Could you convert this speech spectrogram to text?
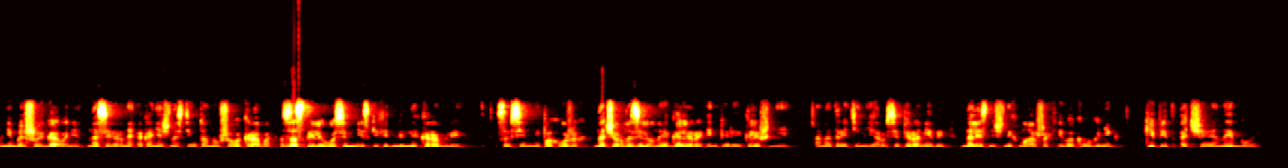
В небольшой гавани на северной оконечности утонувшего краба застыли восемь низких и длинных кораблей, совсем не похожих на черно-зеленые галеры империи клешней а на третьем ярусе пирамиды, на лестничных маршах и вокруг них кипит отчаянный бой.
